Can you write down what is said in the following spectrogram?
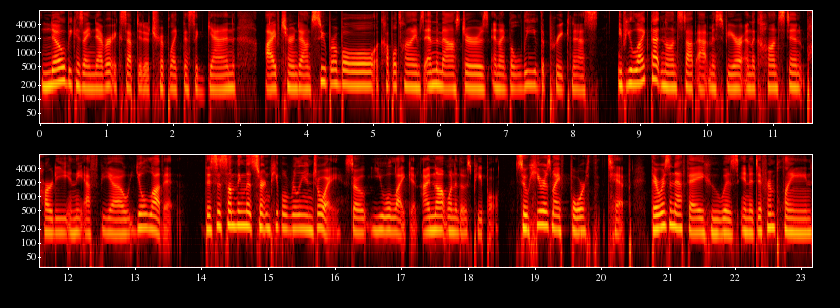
No, because I never accepted a trip like this again. I've turned down Super Bowl a couple times and the Masters, and I believe the Preakness. If you like that nonstop atmosphere and the constant party in the FBO, you'll love it. This is something that certain people really enjoy, so you will like it. I'm not one of those people. So here is my fourth tip. There was an FA who was in a different plane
